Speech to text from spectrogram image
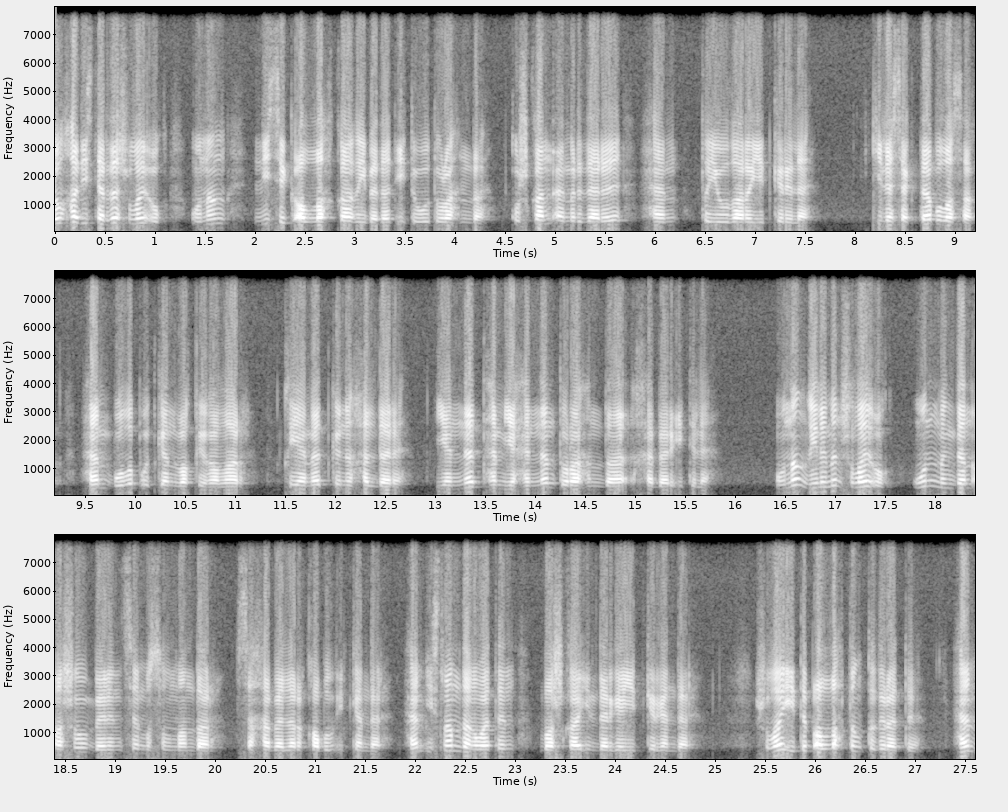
Был хадистәрҙә шулай уҡ уның нисек Аллаһҡа ғибәдәт итеүе тураһында ҡушҡан әмерҙәре һәм тыйыуҙары еткерелә. Киләсәктә буласаҡ һәм булып үткән ваҡиғалар, ҡиәмәт көнө хәлдәре, йәннәт һәм йәһәннәм тураһында хәбәр ителә. Уның ғилемен шулай уҡ 10 меңдән ашыу беренсе мосолмандар, сахабәләр ҡабул иткәндәр һәм ислам дәғүәтен башҡа илдәргә еткергәндәр. Шулай итеп Аллаһтың ҡөҙрәте һәм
